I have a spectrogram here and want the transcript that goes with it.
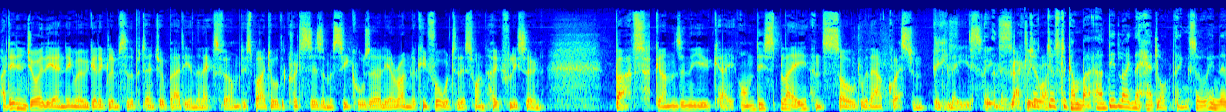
I did enjoy the ending where we get a glimpse of the potential baddie in the next film. Despite all the criticism of sequels earlier, I'm looking forward to this one, hopefully soon. But guns in the UK on display and sold without question, please. Exactly just, right. just to come back, I did like the headlock thing. So in the,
